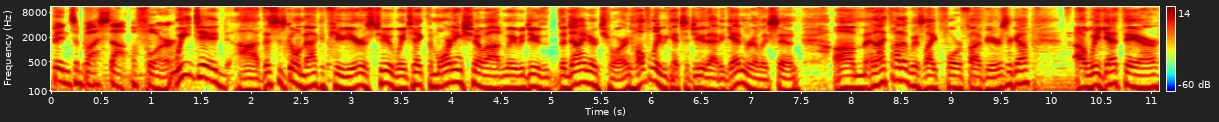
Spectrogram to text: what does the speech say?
been to Bus Stop before. We did, uh, this is going back a few years too. We take the morning show out and we would do the diner tour, and hopefully we get to do that again really soon. Um, and I thought it was like four or five years ago. Uh, we get there,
